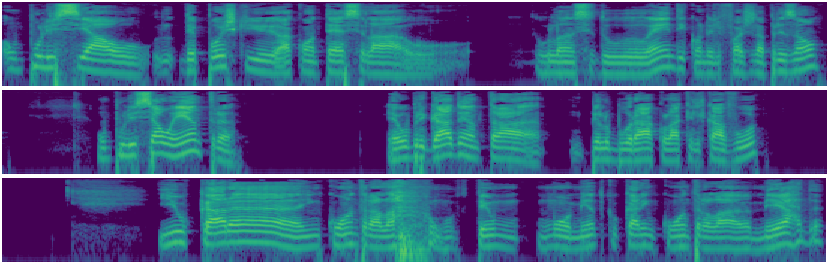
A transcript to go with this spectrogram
um policial, depois que acontece lá o, o lance do Andy, quando ele foge da prisão, um policial entra, é obrigado a entrar pelo buraco lá que ele cavou, e o cara encontra lá, tem um, momento que o cara encontra lá merda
